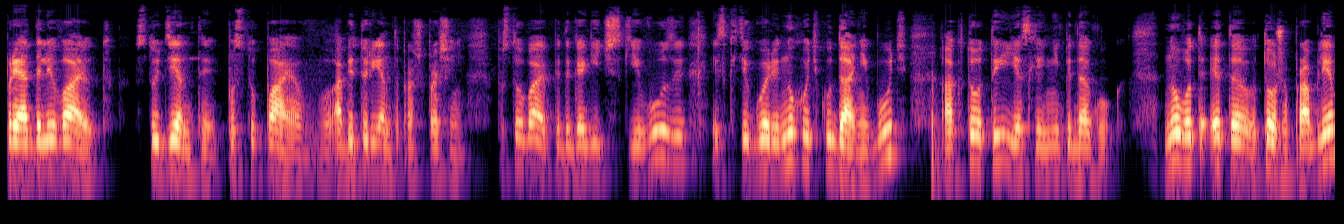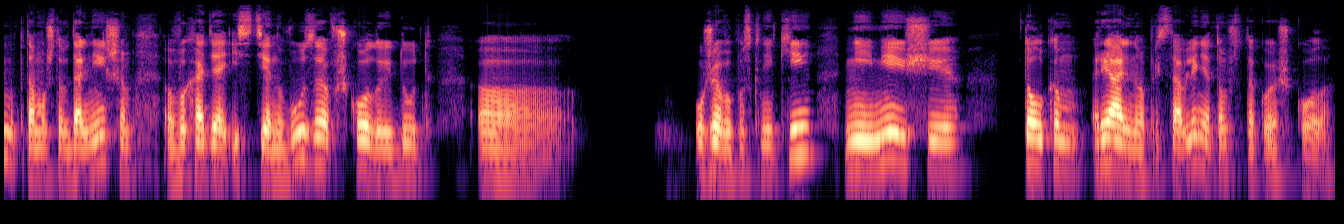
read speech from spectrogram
преодолевают студенты, поступая в абитуриенты, прошу прощения, поступая в педагогические вузы из категории ну хоть куда-нибудь, а кто ты, если не педагог. Но вот это тоже проблема, потому что в дальнейшем, выходя из стен вуза, в школу идут э, уже выпускники, не имеющие толком реального представления о том, что такое школа.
